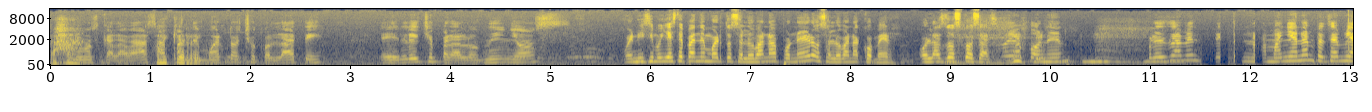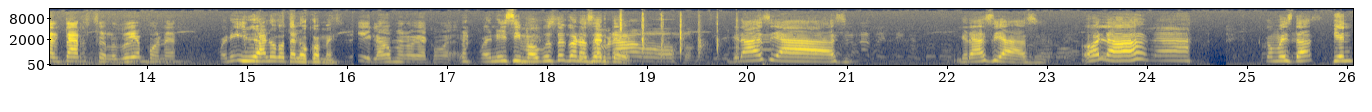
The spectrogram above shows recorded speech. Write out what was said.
Ajá. Tenemos calabaza, Ay, pan de muerto, chocolate, eh, leche para los niños. Buenísimo. ¿Y este pan de muerto se lo van a poner o se lo van a comer? ¿O las dos cosas? Voy a poner. Precisamente mañana empecé mi altar, se los voy a poner. Bueno, y ya luego te lo comes. Y luego me lo voy a comer. Buenísimo, gusto en conocerte. Bravo. Gracias. Gracias. Hola. ¿Cómo estás? Bien.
